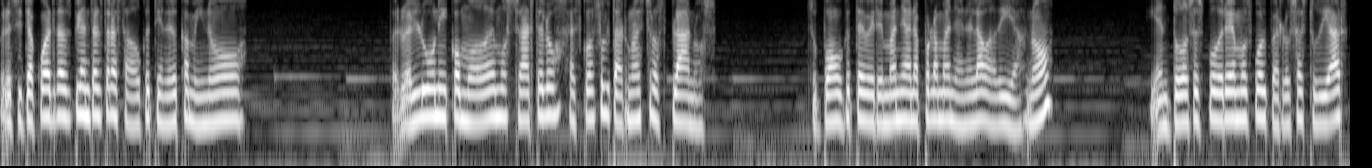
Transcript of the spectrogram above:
Pero si te acuerdas bien del trazado que tiene el camino... Pero el único modo de mostrártelo es consultar nuestros planos. Supongo que te veré mañana por la mañana en la abadía, ¿no? Y entonces podremos volverlos a estudiar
